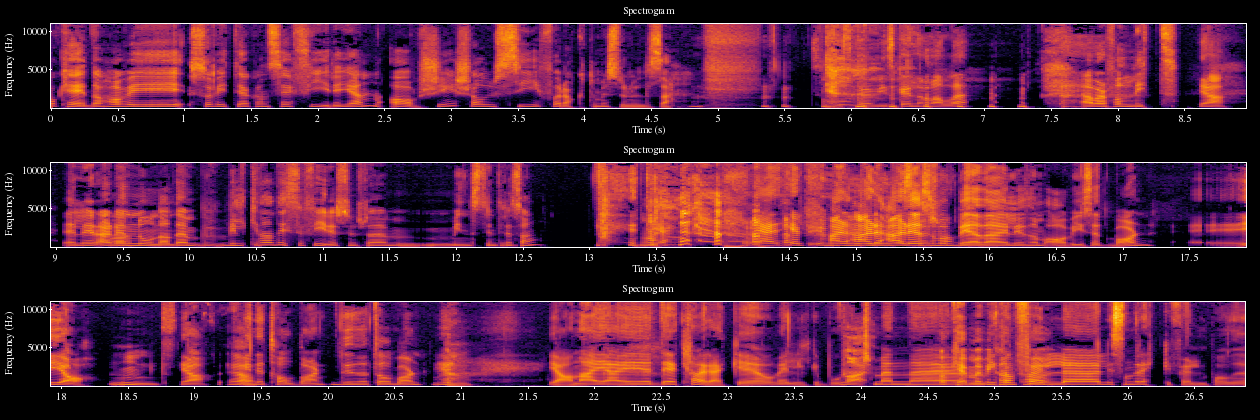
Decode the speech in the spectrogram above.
Ok, da har vi, så vidt jeg kan se, fire igjen. Avsky, sjalusi, forakt og misunnelse. Skal, vi skal innom alle. Ja, i hvert fall litt. Ja. Eller er det noen av dem Hvilken av disse fire syns du er minst interessant? Det er helt Er, umulig er, det, er det som å be deg liksom avvise et barn? Ja. Mm, ja. Ja. Mine tolv barn. dine tolv barn? Mm. Ja, nei, jeg, det klarer jeg ikke å velge bort. Nei. Men, okay, men vi, vi kan, kan ta- følge sånn rekkefølgen på det,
